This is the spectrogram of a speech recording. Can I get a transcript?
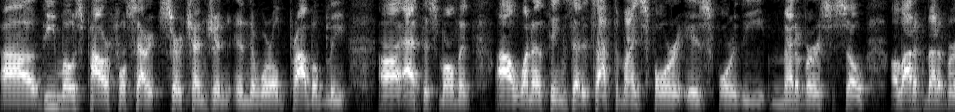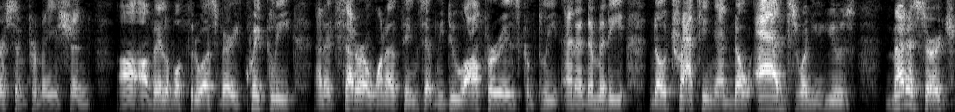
uh, the most powerful search engine in the world, probably uh, at this moment. Uh, one of the things that it's optimized for is for the metaverse. So, a lot of metaverse information. Uh, available through us very quickly and etc. One of the things that we do offer is complete anonymity, no tracking, and no ads when you use MetaSearch.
